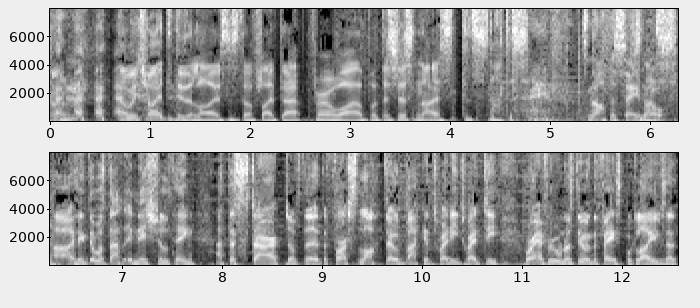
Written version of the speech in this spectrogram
and we tried to do the lives and stuff like that for a while, but it's just not. It's, it's not the same. It's not the same, not no. the same. Uh, I think there was that initial thing at the start of the, the first lockdown back in 2020 where everyone was doing the Facebook Lives and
